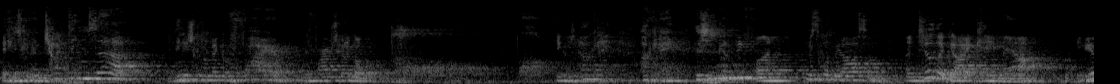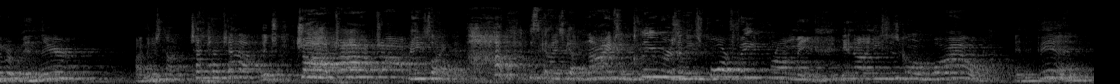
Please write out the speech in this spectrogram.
and he's going to chop things up and then he's going to make a fire, and the fire's going to go. He goes, okay, okay, this is going to be fun. It's going to be awesome. Until the guy came out. Have you ever been there? I mean, it's not chop, chop, chop. It's chop, chop, chop. He's like, ah, this guy's got knives and cleavers, and he's four feet from me. You know, and he's just going wild. And then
